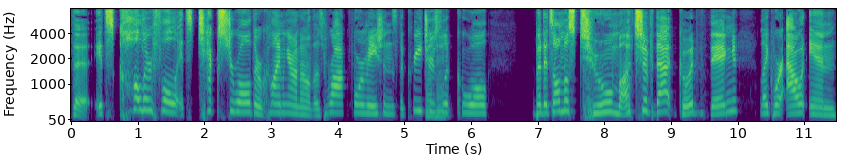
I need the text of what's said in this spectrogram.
the it's colorful, it's textural. They're climbing around on all those rock formations. The creatures Mhm. look cool, but it's almost too much of that good thing. Like we're out in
